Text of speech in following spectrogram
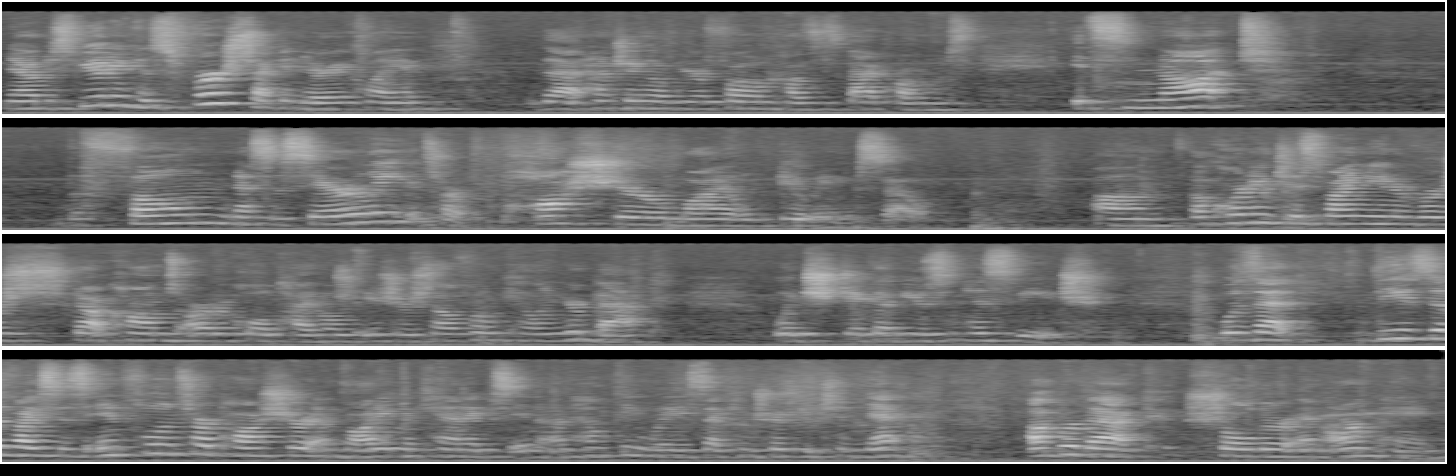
Now, disputing his first secondary claim that hunching over your phone causes back problems, it's not the phone necessarily, it's our posture while doing so. Um, according to SpineUniverse.com's article titled Is Your Cell Phone Killing Your Back, which Jacob used in his speech, was that these devices influence our posture and body mechanics in unhealthy ways that contribute to neck, upper back, shoulder, and arm pain.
